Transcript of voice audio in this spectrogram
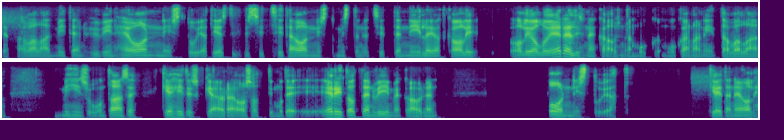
ja tavallaan, että miten hyvin he onnistuivat ja tietysti sit sitä onnistumista nyt sitten niille, jotka oli, oli ollut edellisenä kausina mukana, niin tavallaan mihin suuntaan se kehityskäyrä osoitti, mutta e-, eritoten viime kauden onnistujat, keitä ne oli?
